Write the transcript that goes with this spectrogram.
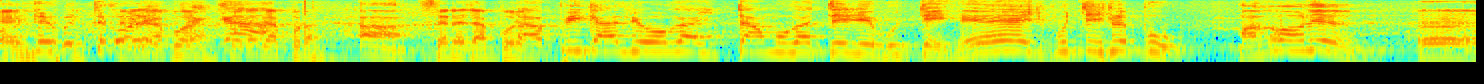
Eh, betul-betul saya dah boleh dapur dah, cakap. saya dah dapur dah. Ha. Saya dah dapur dah. Tapi kalau orang hitam pun kata dia putih. Hei, putih lepuk. Marah dia. Hmm.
